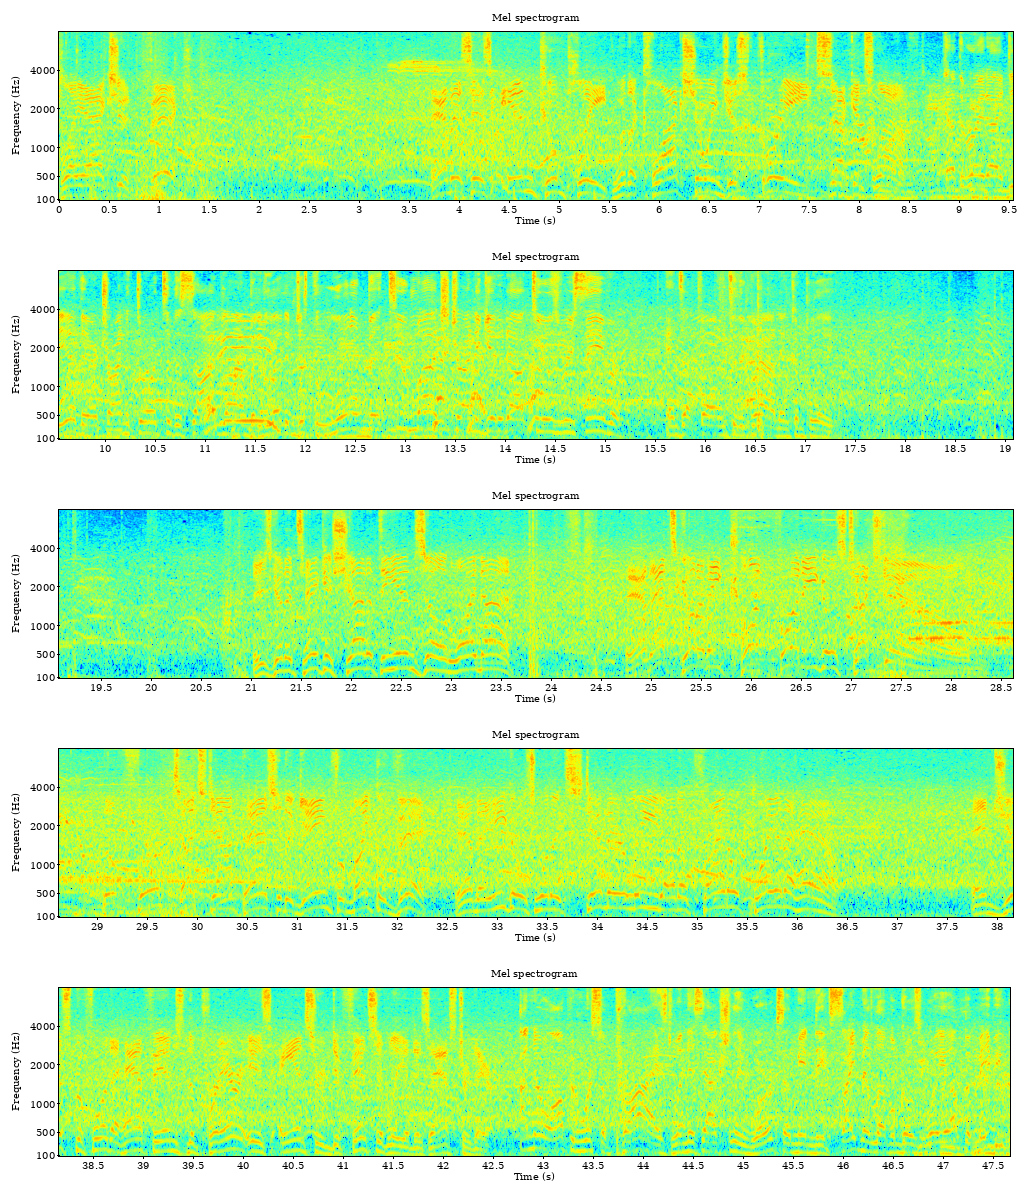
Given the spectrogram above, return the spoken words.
play action. Vick. And this is incomplete with a clock showing just three seconds left. Had the right idea there, trying to throw it to the sideline, but he let him just a little bit too much, trying to get it out to his receiver. Ends up falling to the ground incomplete. He's going to take a shot at the end zone. Why not? And that's going to be caught for an Eagles touchdown. Fourth touchdown pass of the game for Michael Vick. And the Eagles will extend their lead on the final play of the half. And just before the half ends, the prayer is answered defensively. A disaster there. I know often we're surprised when this actually works. I mean, the excitement level goes way up, but maybe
